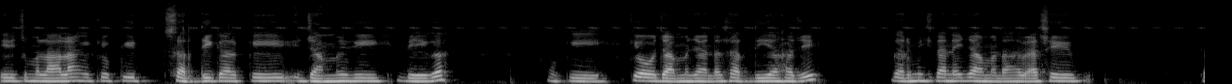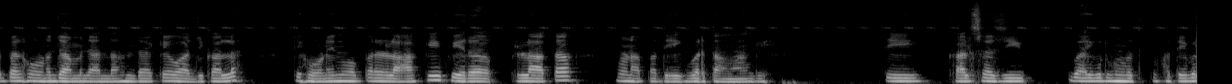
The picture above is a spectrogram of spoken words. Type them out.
ਇਹਦੇ ਚ ਮਿਲਾ ਲਾਂਗੇ ਕਿਉਂਕਿ ਸਰਦੀ ਕਰਕੇ ਜੰਮ ਗਈ ਦੇਗ। ਕਿਉਂਕਿ ਘਿਓ ਜੰਮ ਜਾਂਦਾ ਸਰਦੀ ਆ ਹਜੇ। ਗਰਮੀ 'ਚ ਤਾਂ ਨਹੀਂ ਜੰਮਦਾ ਵੈਸੇ। ਤੇ ਪਰ ਹੁਣ ਜੰਮ ਜਾਂਦਾ ਹੁੰਦਾ ਘਿਓ ਅੱਜ ਕੱਲ ਤੇ ਹੁਣ ਇਹਨੂੰ ਆਪਾਂ ਰਲਾ ਕੇ ਫਿਰ ਰਲਾਤਾ, ਹੁਣ ਆਪਾਂ ਦੇਗ ਵਰਤਾਵਾਂਗੇ। ਤੇ ਖਾਲਸਾ ਜੀ, ਵਾਹਿਗੁਰੂ ਹੁਣ ਫਤਿਹ।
